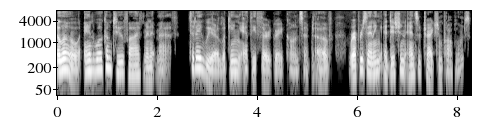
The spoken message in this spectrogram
Hello, and welcome to 5 Minute Math. Today we are looking at the third grade concept of representing addition and subtraction problems.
